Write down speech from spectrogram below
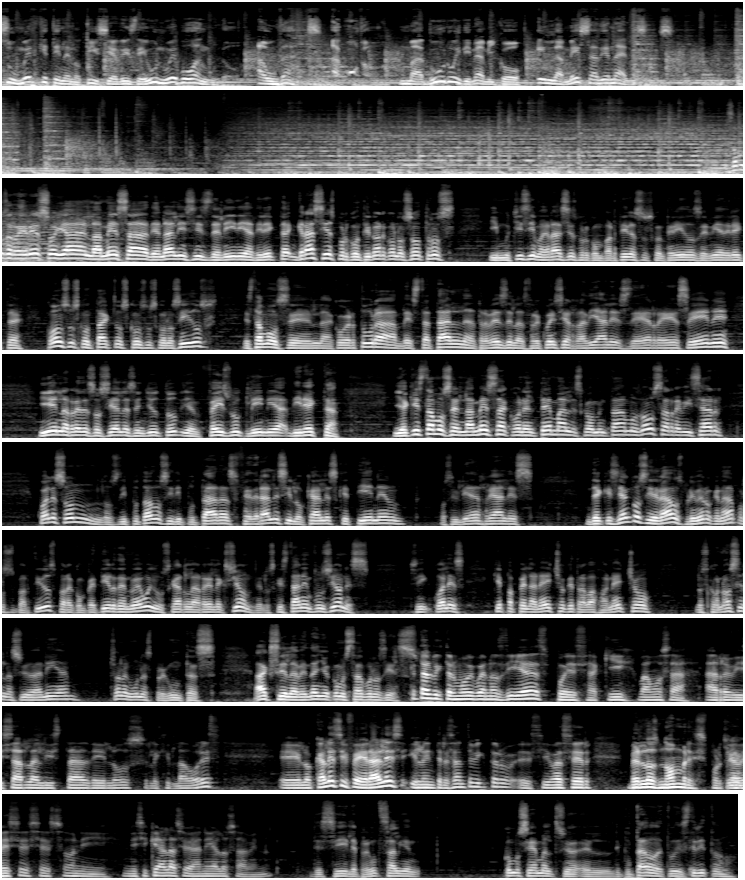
Sumérgete en la noticia desde un nuevo ángulo, audaz, agudo, maduro y dinámico en la mesa de análisis. Estamos de regreso ya en la mesa de análisis de línea directa. Gracias por continuar con nosotros y muchísimas gracias por compartir esos contenidos de línea directa con sus contactos, con sus conocidos. Estamos en la cobertura estatal a través de las frecuencias radiales de RSN y en las redes sociales en YouTube y en Facebook línea directa. Y aquí estamos en la mesa con el tema, les comentábamos, vamos a revisar cuáles son los diputados y diputadas federales y locales que tienen posibilidades reales de que sean considerados primero que nada por sus partidos para competir de nuevo y buscar la reelección de los que están en funciones. ¿Sí? ¿Cuáles, ¿Qué papel han hecho? ¿Qué trabajo han hecho? ¿Los conoce la ciudadanía? Son algunas preguntas. Axel Avendaño, ¿cómo estás? Buenos días. ¿Qué tal, Víctor? Muy buenos días. Pues aquí vamos a, revisar la lista de los legisladores eh, locales y federales. Y lo interesante, Víctor, eh, sí va a ser ver los nombres, porque a veces eso ni, ni siquiera la ciudadanía lo sabe, ¿no? De sí, le preguntas a alguien, ¿Cómo se llama el, diputado de tu distrito?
